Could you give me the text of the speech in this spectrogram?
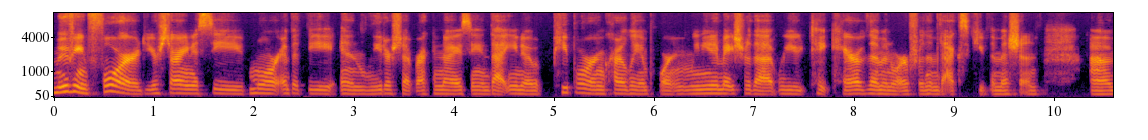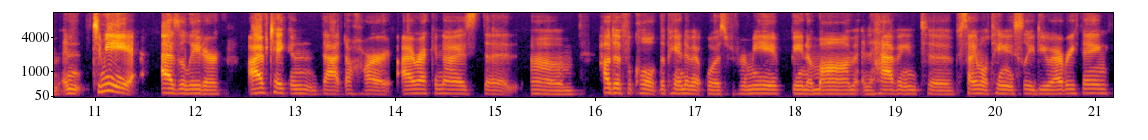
moving forward, you're starting to see more empathy and leadership recognizing that, you know, people are incredibly important. We need to make sure that we take care of them in order for them to execute the mission. Um, and to me, as a leader, I've taken that to heart. I recognize that um, how difficult the pandemic was for me, being a mom and having to simultaneously do everything.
